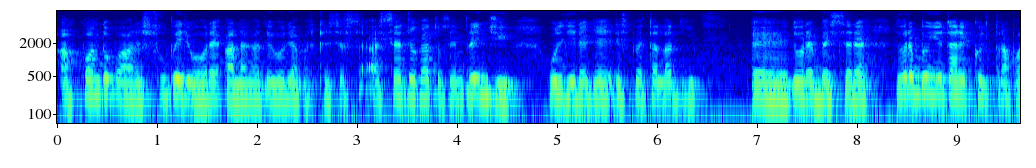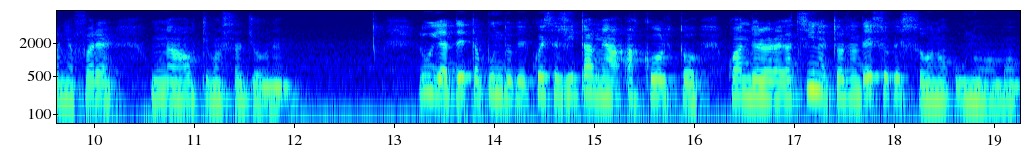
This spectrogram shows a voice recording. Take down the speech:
a quanto pare superiore alla categoria, perché se, se ha giocato sempre in G vuol dire che rispetto alla D eh, dovrebbe, essere, dovrebbe aiutare ecco, il Trapani a fare una ottima stagione. Lui ha detto appunto che questa città mi ha accolto quando ero ragazzino e torna adesso che sono un uomo.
